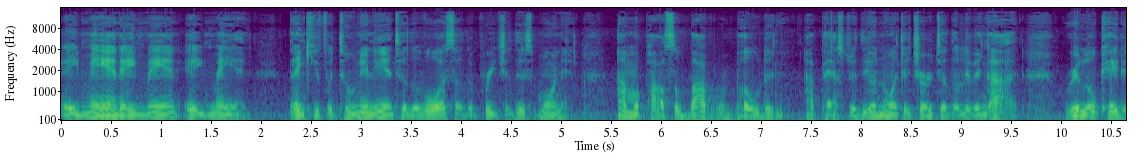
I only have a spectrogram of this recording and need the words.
Amen, amen, amen. Thank you for tuning in to the voice of the preacher this morning. I'm Apostle Barbara Bolden. I pastor the Anointed Church of the Living God. We're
